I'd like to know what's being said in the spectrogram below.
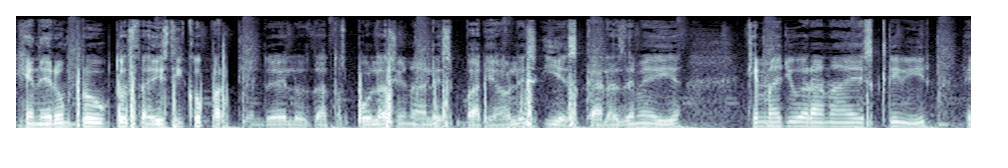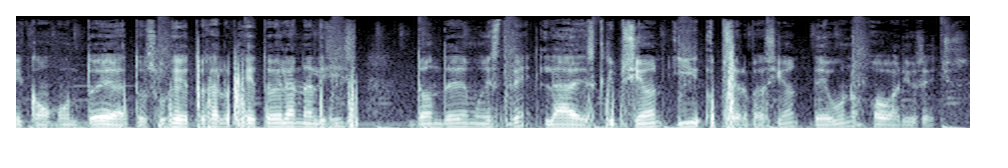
genera un producto estadístico partiendo de los datos poblacionales, variables y escalas de medida que me ayudarán a describir el conjunto de datos sujetos al objeto del análisis donde demuestre la descripción y observación de uno o varios hechos.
